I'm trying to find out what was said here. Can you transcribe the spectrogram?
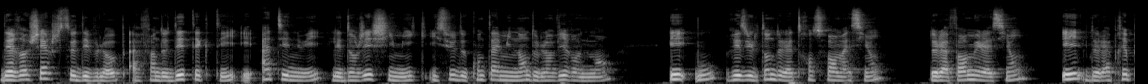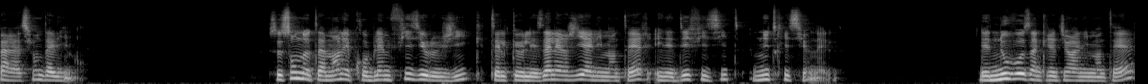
Des recherches se développent afin de détecter et atténuer les dangers chimiques issus de contaminants de l'environnement et ou résultant de la transformation, de la formulation et de la préparation d'aliments. Ce sont notamment les problèmes physiologiques tels que les allergies alimentaires et les déficits nutritionnels. Les nouveaux ingrédients alimentaires,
